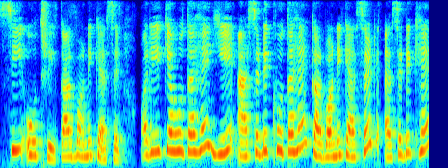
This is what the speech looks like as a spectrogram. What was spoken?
C O three carbonic acid और ये क्या होता है? ये एसिडिक होता है कार्बोनिक एसिड एसिडिक है।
